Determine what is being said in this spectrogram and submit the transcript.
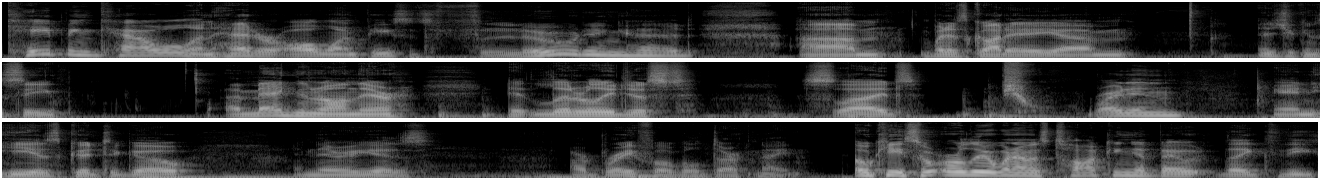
cape and cowl and head are all one piece. It's floating head, um, but it's got a, um, as you can see, a magnet on there. It literally just slides right in, and he is good to go. And there he is, our Breyfogle Dark Knight. Okay, so earlier when I was talking about like the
